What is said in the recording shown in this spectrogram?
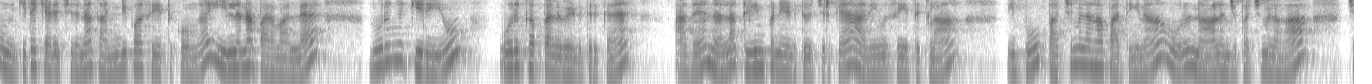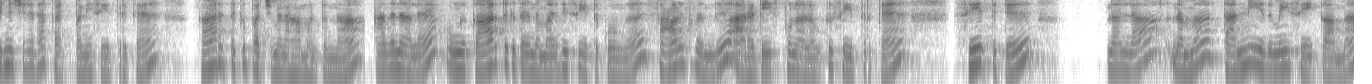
உங்ககிட்ட கிடைச்சிதுன்னா கண்டிப்பாக சேர்த்துக்கோங்க. இல்லைன்னா பரவாயில்ல. முருங்கைக்கீரையும் ஒரு கப் அளவு எடுத்திருக்கேன். அதை நல்லா க்ளீன் பண்ணி எடுத்து வச்சுருக்கேன். அதையும் சேர்த்துக்கலாம். இப்போது பச்சை மிளகாய் பார்த்தீங்கன்னா ஒரு நாலஞ்சு பச்சை மிளகாய் சின்ன சின்னதாக கட் பண்ணி சேர்த்துருக்கேன். காரத்துக்கு பச்சை மிளகாய் மட்டும்தான். அதனால் உங்கள் காரத்துக்கு தகுந்த மாதிரி சேர்த்துக்கோங்க. சால்ட் வந்து அரை டீஸ்பூன் அளவுக்கு சேர்த்துருக்கேன். சேர்த்துட்டு நல்லா நம்ம தண்ணி எதுவுமே சேர்க்காம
